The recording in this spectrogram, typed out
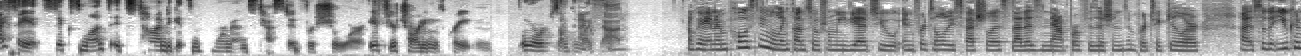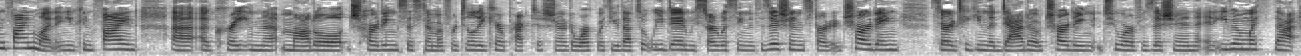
I say at six months, it's time to get some hormones tested for sure if you're charting with Creighton or something Excellent. like that. Okay, and I'm posting a link on social media to infertility specialists, that is NAPRO physicians in particular, uh, so that you can find one and you can find uh, a Creighton model charting system, a fertility care practitioner to work with you. That's what we did. We started with seeing the physician, started charting, started taking the data of charting to our physician, and even with that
